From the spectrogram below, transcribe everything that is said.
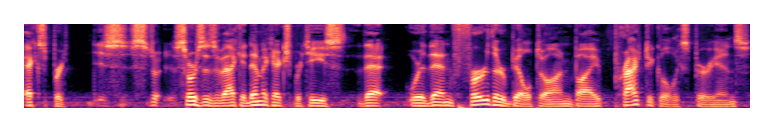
expert, sources of academic expertise that were then further built on by practical experience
